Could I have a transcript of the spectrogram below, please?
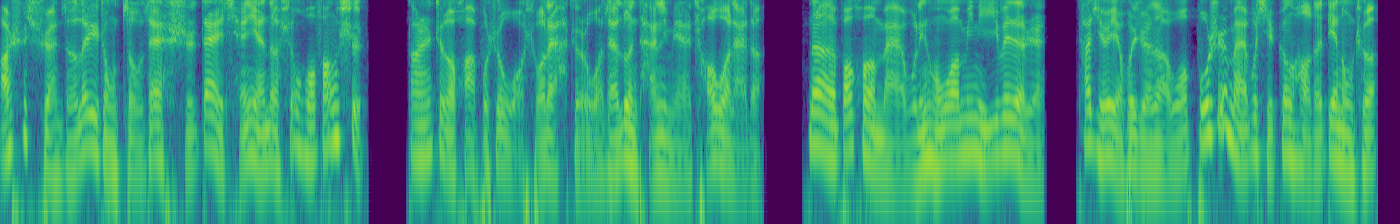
而是选择了一种走在时代前沿的生活方式。当然，这个话不是我说的呀，就是我在论坛里面抄过来的。那包括买五菱宏光 mini EV 的人，他其实也会觉得，我不是买不起更好的电动车，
